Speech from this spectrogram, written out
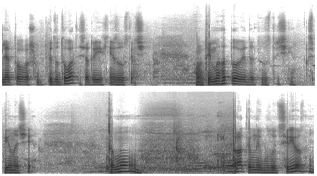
для того, щоб підготуватися до їхньої зустрічі. От, і ми готові до зустрічі з півночі. Тому втрати в них будуть серйозні.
